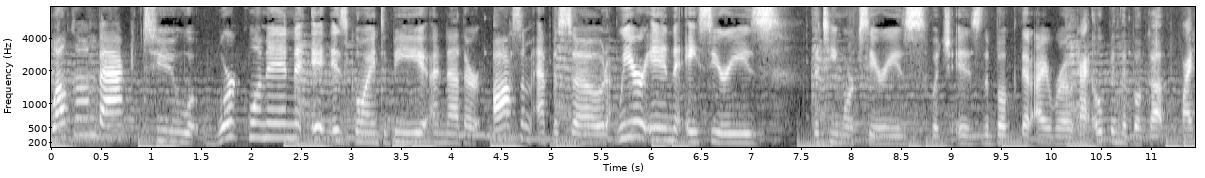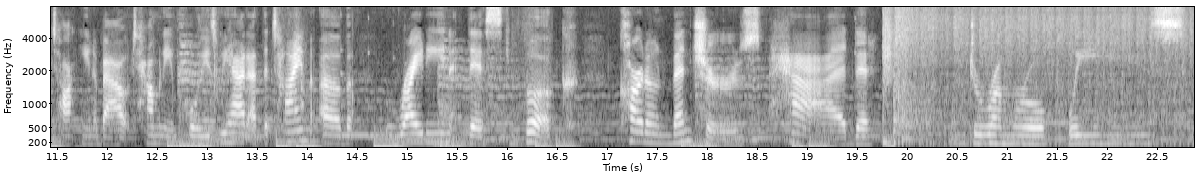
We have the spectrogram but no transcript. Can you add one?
Welcome back to Workwoman. It is going to be another awesome episode. We are in a series, the Teamwork series, which is the book that I wrote. I opened the book up by talking about how many employees we had. At the time of writing this book, Cardone Ventures had, drumroll please,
